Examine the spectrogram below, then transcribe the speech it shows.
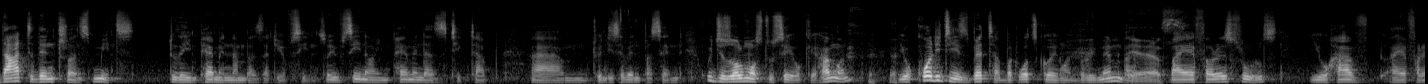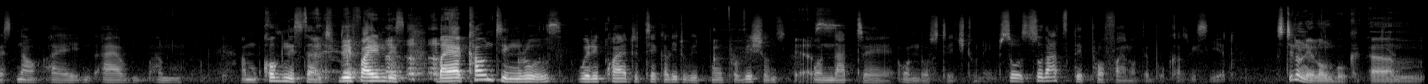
that then transmits to the impairment numbers that you've seen. So you've seen our impairment has ticked up um, 27%, which is almost to say, okay, hang on, your quality is better, but what's going on? But remember, yes. by IFRS rules, you have IFRS now. I, I have, I'm cognizant, define this. By accounting rules, we're required to take a little bit more provisions yes. on that, uh, on those stage two names. So, so that's the profile of the book as we see it. Still on your loan book, um,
